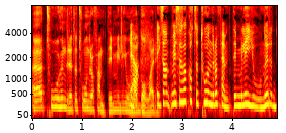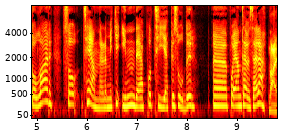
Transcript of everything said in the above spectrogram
Eh, 200-250 millioner dollar. Ikke sant? Hvis det skal koste 250 millioner dollar, så tjener de ikke inn det på ti episoder eh, på en TV-serie. Nei,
